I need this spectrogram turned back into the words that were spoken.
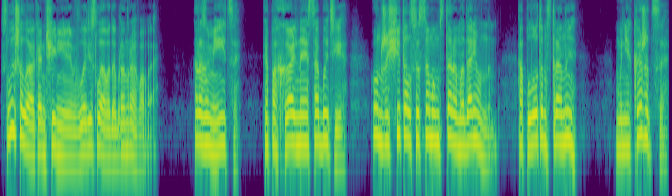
Слышала о окончании Владислава Добронравова? Разумеется. Эпохальное событие. Он же считался самым старым одаренным, оплотом страны. Мне кажется...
